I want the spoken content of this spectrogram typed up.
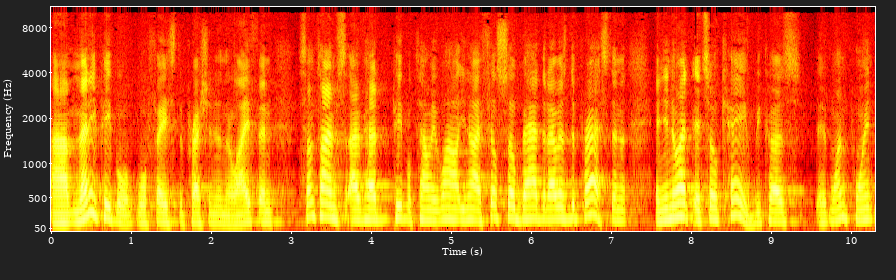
Uh, many people will face depression in their life, and sometimes I've had people tell me, wow, you know, I feel so bad that I was depressed. And, and you know what? It's okay because at one point,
